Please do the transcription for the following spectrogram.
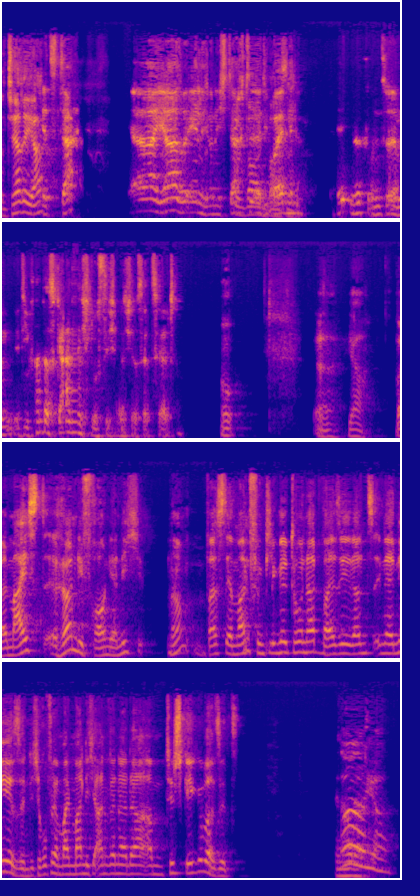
Und Terrier? Jetzt dachte ja, ja, so ähnlich. Und ich dachte, die beiden und ähm, die fand das gar nicht lustig, als ich das erzählte. Oh. Äh, ja, weil meist äh, hören die Frauen ja nicht, ne, was der Mann für einen Klingelton hat, weil sie dann in der Nähe sind. Ich rufe ja meinen Mann nicht an, wenn er da am Tisch gegenüber sitzt. Genau. Ah, ja.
